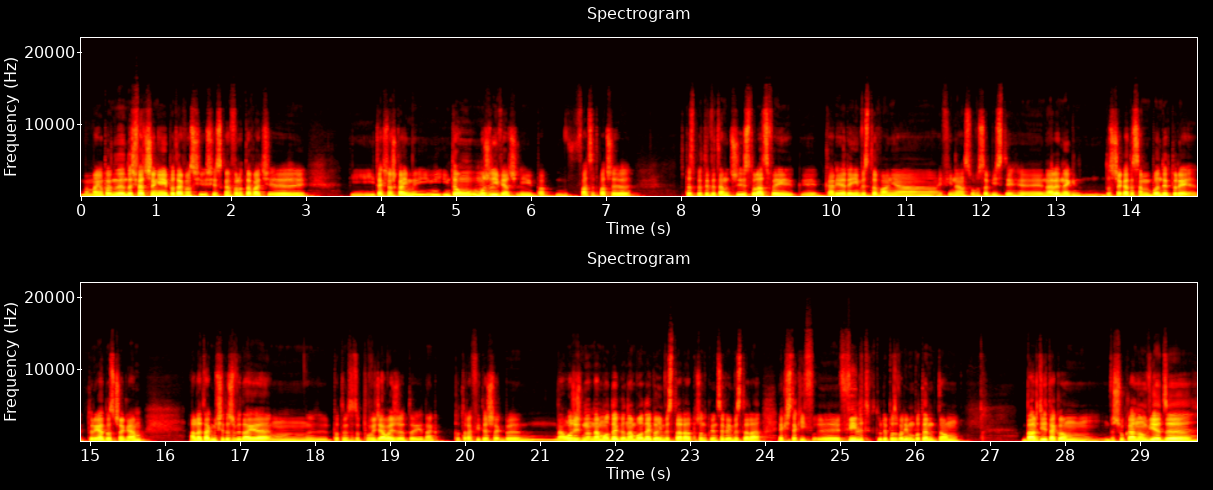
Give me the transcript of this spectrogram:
mają pewne doświadczenie i potrafią się, się skonfrontować yy, i, ta książka im, im, to umożliwia, czyli facet patrzy z perspektywy tam 30 lat swojej yy, kariery, inwestowania i finansów osobistych yy, na rynek, dostrzega te same błędy, które, które ja dostrzegam, ale tak mi się też wydaje, mm, po tym co powiedziałeś, że to jednak potrafi też jakby nałożyć na, na młodego, na młodego inwestora, początkującego inwestora, jakiś taki y, filtr, który pozwoli mu potem tą bardziej taką wyszukaną wiedzę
